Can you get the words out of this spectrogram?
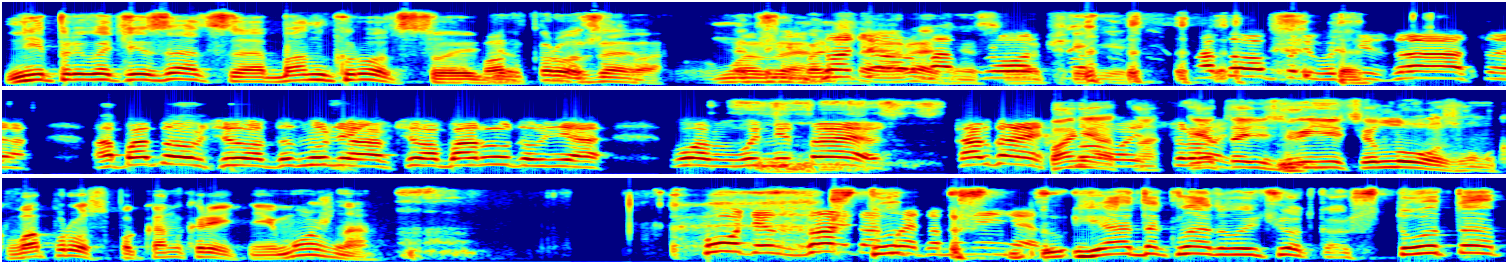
Не приватизация, а банкротство идет. Банкротство. уважаемые. Это небольшая Сначала разница банкротство, вообще есть. потом приватизация, а потом все до нуля, все оборудование вон выметают. Когда их Понятно. Это, извините, лозунг. Вопрос поконкретнее можно? Путин знает Что- об этом или нет? Я докладываю четко. Что-то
